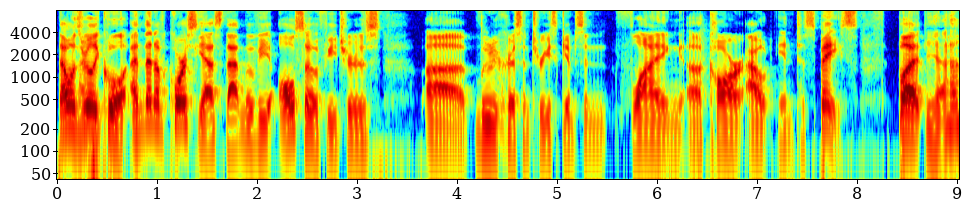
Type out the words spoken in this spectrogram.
that one's really cool. And then, of course, yes, that movie also features uh, Ludacris and Tyrese Gibson flying a car out into space. But Yeah.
